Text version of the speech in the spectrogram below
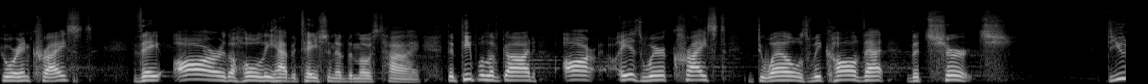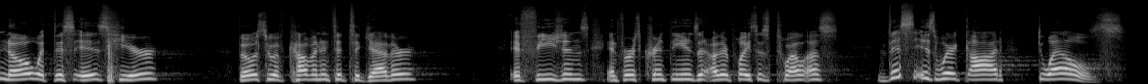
who are in Christ they are the holy habitation of the Most High. The people of God are, is where Christ dwells. We call that the church. Do you know what this is here? Those who have covenanted together, Ephesians and First Corinthians and other places tell us this is where God dwells.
